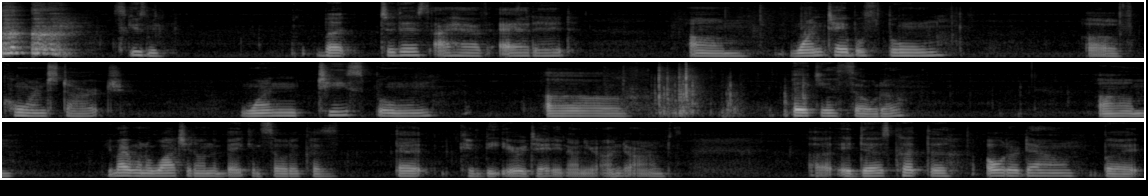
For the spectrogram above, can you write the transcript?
uh, excuse me. But to this I have added um, one tablespoon of cornstarch, one teaspoon of baking soda, um, you might want to watch it on the baking soda because that can be irritating on your underarms. Uh, it does cut the odor down, but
